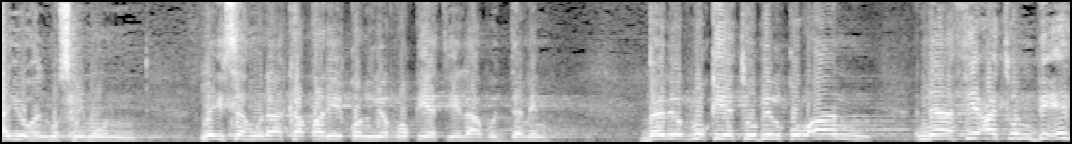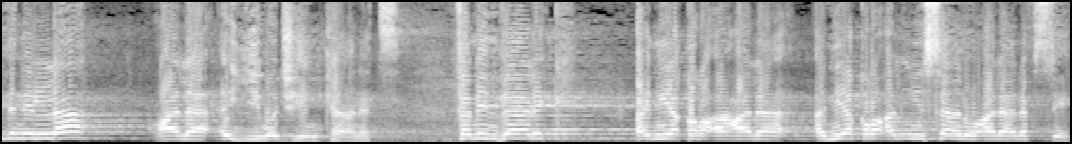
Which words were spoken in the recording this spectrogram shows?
أيها المسلمون ليس هناك طريق للرقية لا بد منه بل الرقية بالقرآن نافعة بإذن الله على أي وجه كانت. فمن ذلك أن يقرأ على أن يقرأ الإنسان على نفسه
